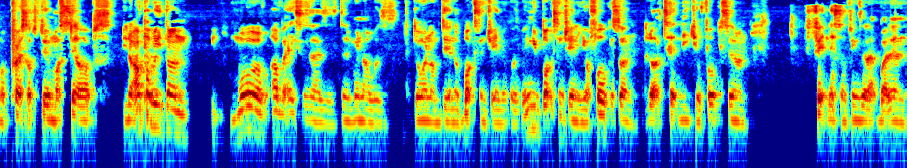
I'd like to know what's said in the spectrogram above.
my press ups, doing my sit ups. You know, I've probably done more of other exercises than when I was doing I'm doing a boxing training. Because when you boxing training, you're focused on a lot of technique. You're focusing on fitness and things like that. But then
